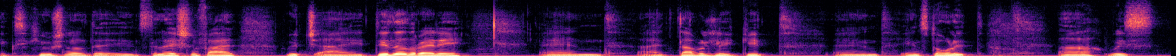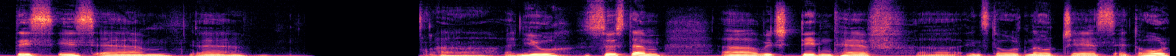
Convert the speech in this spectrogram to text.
executional, the installation file, which I did already and I double click it and install it uh, with this is um, uh, uh, a new system uh, which didn't have uh, installed Node.js at all.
